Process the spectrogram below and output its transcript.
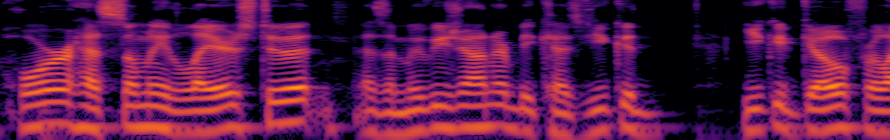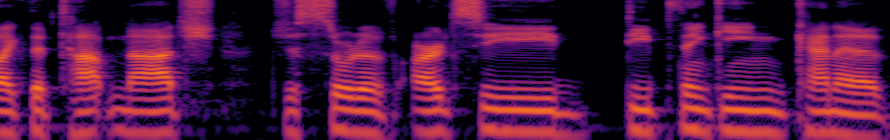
horror has so many layers to it as a movie genre because you could you could go for like the top notch just sort of artsy deep thinking kind of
